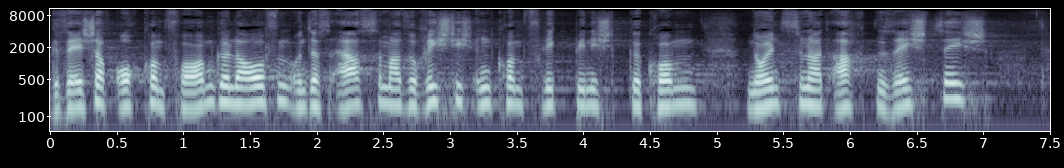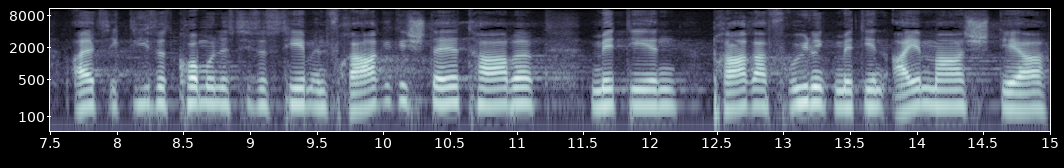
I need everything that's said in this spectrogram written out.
Gesellschaft auch konform gelaufen und das erste Mal so richtig in Konflikt bin ich gekommen 1968, als ich dieses kommunistische System in Frage gestellt habe mit den Prager Frühling, mit dem Einmarsch der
